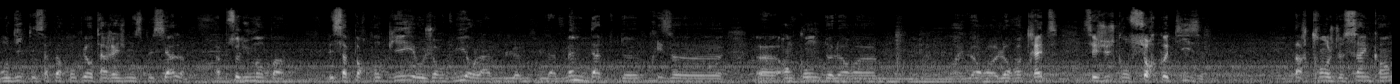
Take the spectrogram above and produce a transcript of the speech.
on dit que les sapeurs-pompiers ont un régime spécial. Absolument pas. Les sapeurs-pompiers, aujourd'hui, ont la, même date de prise euh, euh, en compte de leur, leur, retraite. C'est juste qu'on surcotise par tranche de 5 ans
